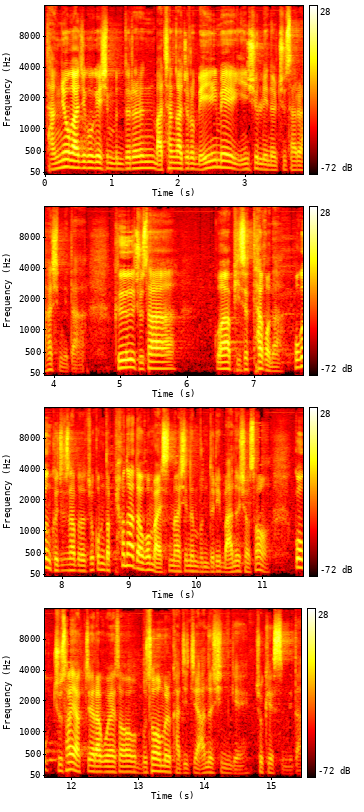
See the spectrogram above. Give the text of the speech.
당뇨 가지고 계신 분들은 마찬가지로 매일매일 인슐린을 주사를 하십니다. 그 주사와 비슷하거나 혹은 그 주사보다 조금 더 편하다고 말씀하시는 분들이 많으셔서 꼭 주사 약제라고 해서 무서움을 가지지 않으시는 게 좋겠습니다.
